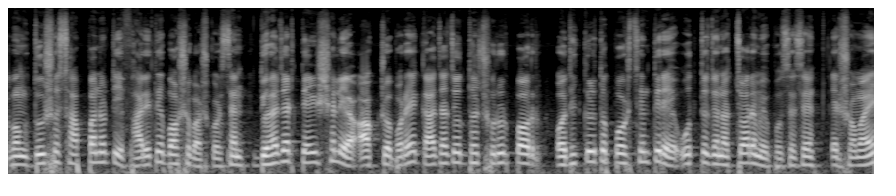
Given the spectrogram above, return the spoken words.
এবং দুশো ছাপ্পান্নটি ফাঁড়িতে বসবাস করছেন। দুই হাজার তেইশ সালে অক্টোবরে গাজা যুদ্ধ শুরুর পর অধিকৃত পশ্চিম তীরে উত্তেজনা চরমে পৌঁছেছে। এর সময়ে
